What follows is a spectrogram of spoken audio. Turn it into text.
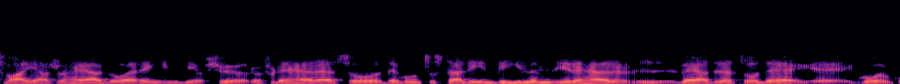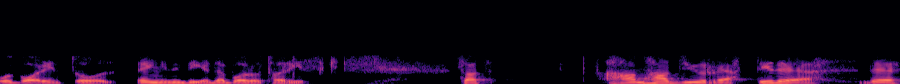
svajar så här, då är det ingen idé att köra för det här är så, det går inte att ställa in bilen i det här eh, vädret och det eh, går, går bara inte att, det är ingen idé, det är bara att ta risk. Så att han hade ju rätt i det. Det,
